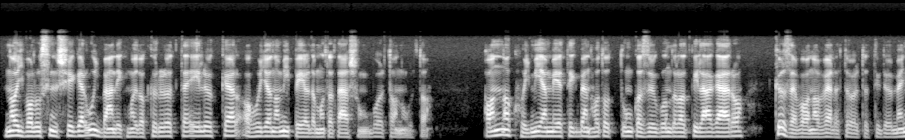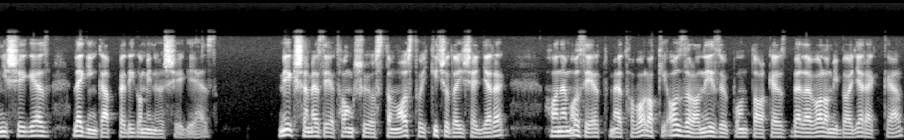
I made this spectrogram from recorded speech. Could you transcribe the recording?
Nagy valószínűséggel úgy bánik majd a körülötte élőkkel, ahogyan a mi példamutatásunkból tanulta. Annak, hogy milyen mértékben hatottunk az ő gondolatvilágára, köze van a vele töltött idő mennyiségéhez, leginkább pedig a minőségéhez. Mégsem ezért hangsúlyoztam azt, hogy kicsoda is egy gyerek, hanem azért, mert ha valaki azzal a nézőponttal kezd bele valamibe a gyerekkel,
